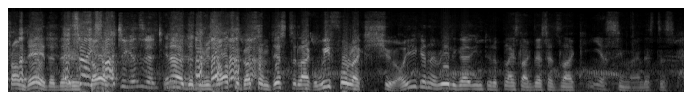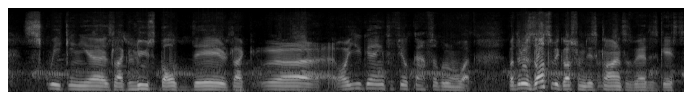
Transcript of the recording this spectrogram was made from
from there, the, the It's so exciting, isn't it? you know, the, the results we got from this to like, we thought like, sure, are you going to really go into the place like this? It's like, yes, man, there's this squeaking here. It's like loose bolt there. It's like, uh, are you going to feel comfortable or what? But the results we got from these clients as we had these guests,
